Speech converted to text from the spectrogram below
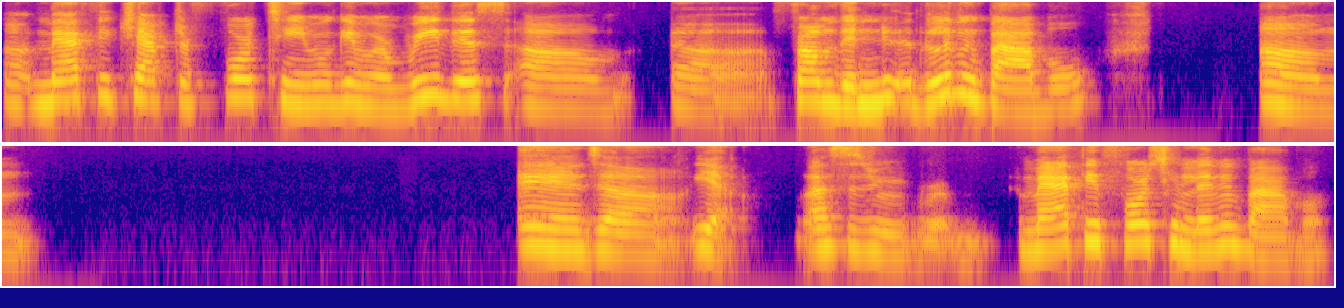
uh, Matthew chapter 14, again, we're going to read this um, uh, from the, New, the Living Bible. Um, and uh, yeah, That's Matthew 14, Living Bible.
